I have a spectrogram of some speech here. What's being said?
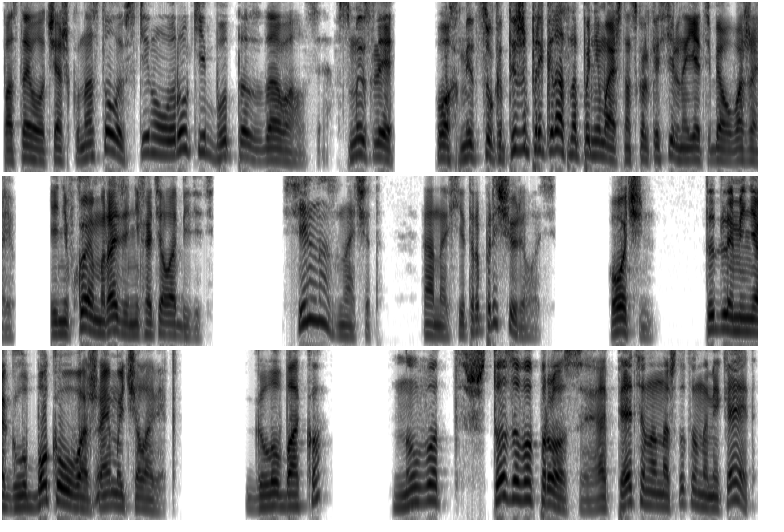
Поставил чашку на стол и вскинул руки, будто сдавался. В смысле, ох, Мицука, ты же прекрасно понимаешь, насколько сильно я тебя уважаю. И ни в коем разе не хотел обидеть. Сильно, значит? Она хитро прищурилась. Очень. Ты для меня глубоко уважаемый человек. Глубоко? Ну вот, что за вопросы? Опять она на что-то намекает?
